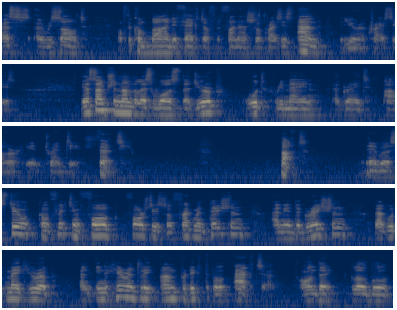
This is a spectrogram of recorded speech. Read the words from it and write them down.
as a result of the combined effect of the financial crisis and the euro crisis, the assumption nonetheless was that Europe would remain a great power in 2030. But there were still conflicting for forces of fragmentation and integration that would make Europe an inherently unpredictable actor on the global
